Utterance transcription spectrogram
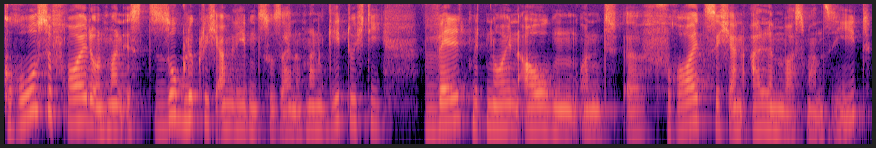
große Freude und man ist so glücklich am Leben zu sein. Und man geht durch die Welt mit neuen Augen und äh, freut sich an allem, was man sieht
